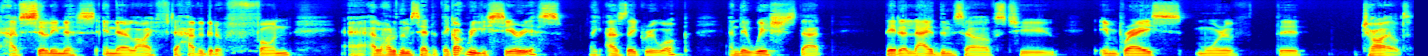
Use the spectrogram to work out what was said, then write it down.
have silliness in their life, to have a bit of fun. Uh, a lot of them said that they got really serious, like as they grew up, and they wished that they'd allowed themselves to embrace more of the child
